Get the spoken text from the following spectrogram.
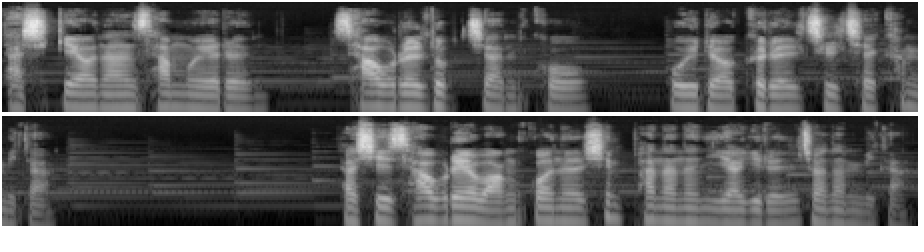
다시 깨어난 사무엘은 사울을 돕지 않고 오히려 그를 질책합니다. 다시 사울의 왕권을 심판하는 이야기를 전합니다.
